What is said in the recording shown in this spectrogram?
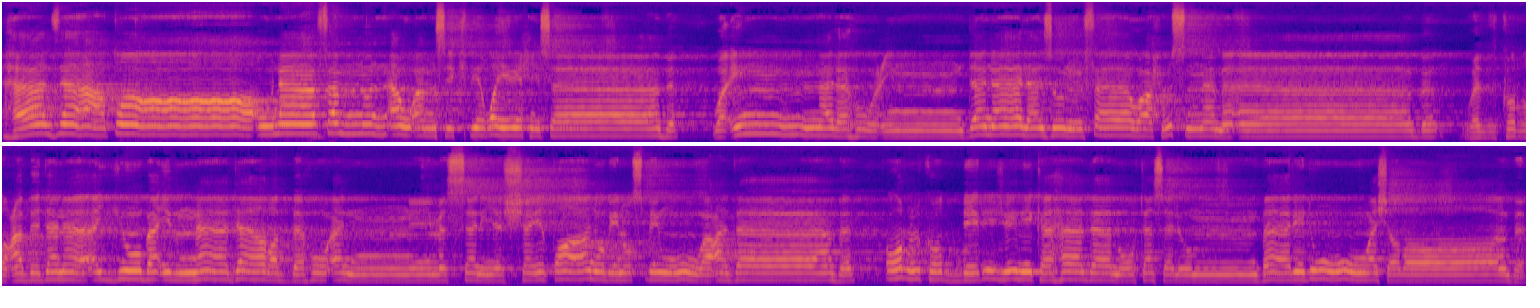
هذا عطاؤنا فامنن أو أمسك بغير حساب. وان له عندنا لزلفى وحسن مآب واذكر عبدنا ايوب اذ نادى ربه اني مسني الشيطان بنصب وعذاب اركض برجلك هذا مغتسل بارد وشراب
